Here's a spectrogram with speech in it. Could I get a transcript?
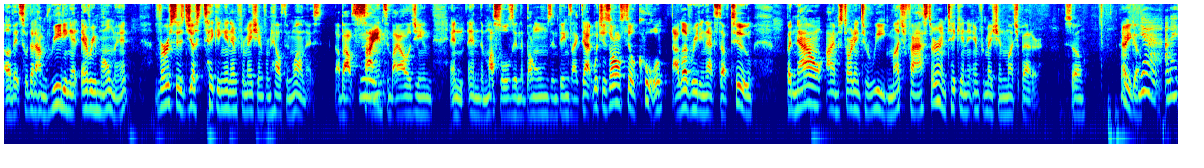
of it, so that I'm reading it every moment versus just taking in information from health and wellness about mm. science and biology and, and, and the muscles and the bones and things like that, which is all still cool. I love reading that stuff too. But now I'm starting to read much faster and take in information much better. So there you go. Yeah, and I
